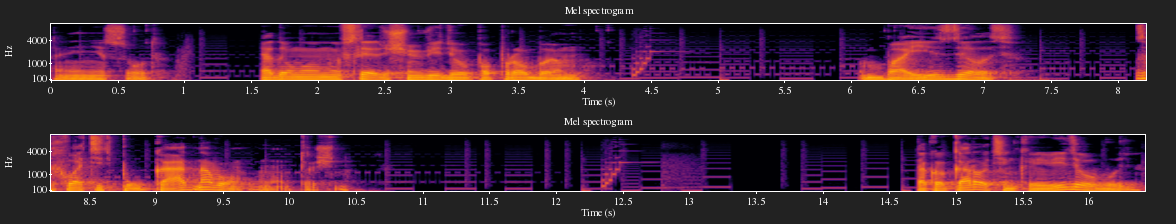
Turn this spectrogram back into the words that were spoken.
Они несут. Я думаю, мы в следующем видео попробуем бои сделать. Захватить паука одного? Ну, точно. Такое коротенькое видео будет.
